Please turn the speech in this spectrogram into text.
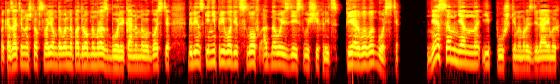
Показательно, что в своем довольно подробном разборе каменного гостя Белинский не приводит слов одного из действующих лиц, первого гостя. Несомненно, и Пушкиным разделяемых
